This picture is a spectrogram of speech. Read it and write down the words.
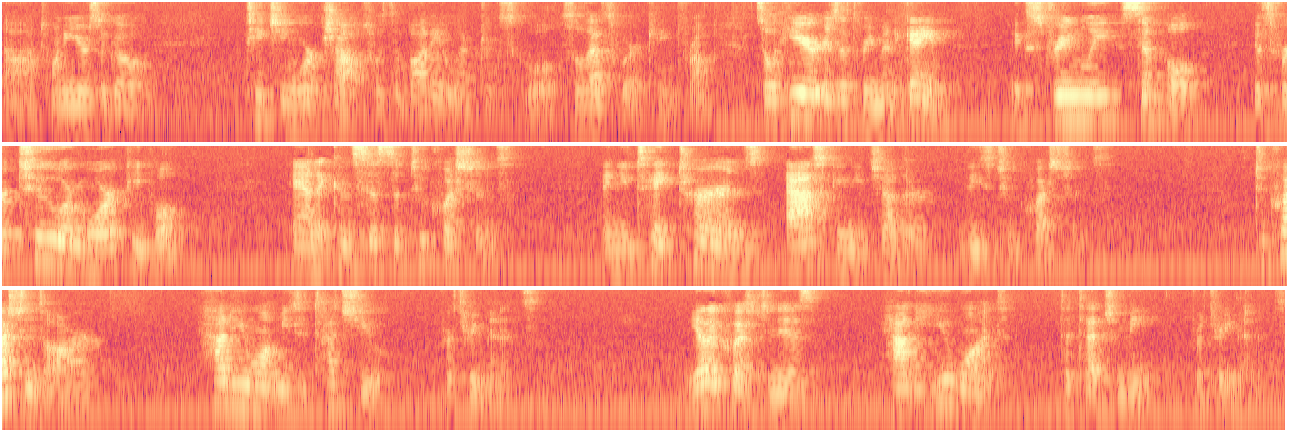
uh, 20 years ago, teaching workshops with the Body Electric School. So that's where it came from. So here is a three minute game. Extremely simple. It's for two or more people and it consists of two questions. And you take turns asking each other these two questions. The two questions are, how do you want me to touch you for three minutes? The other question is, how do you want to touch me for three minutes?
